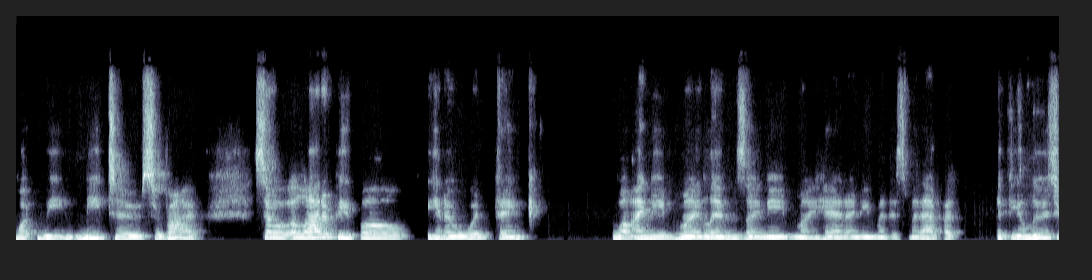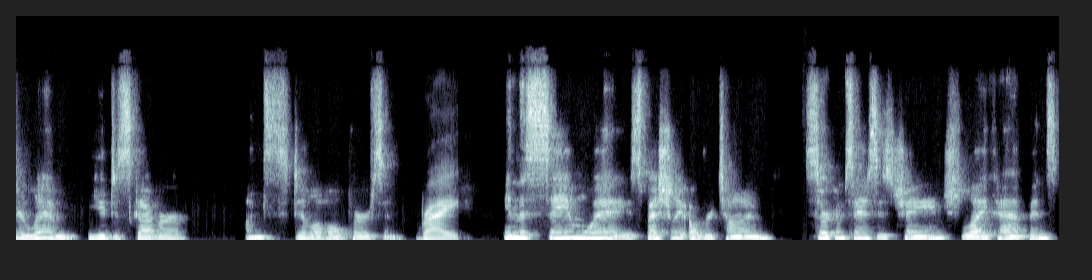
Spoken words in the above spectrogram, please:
what we need to survive. So a lot of people, you know, would think, well, I need my limbs, I need my head, I need my this, my that. But if you lose your limb, you discover I'm still a whole person. Right. In the same way, especially over time, circumstances change, life happens.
